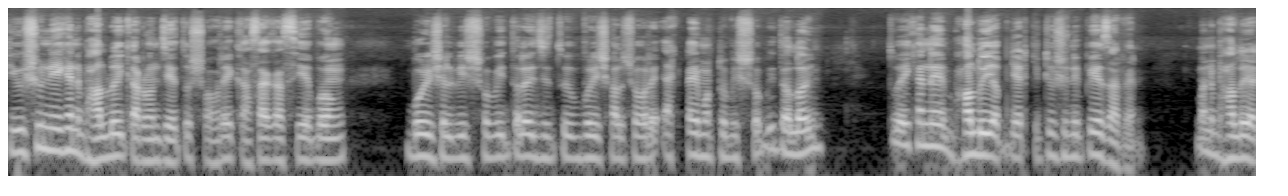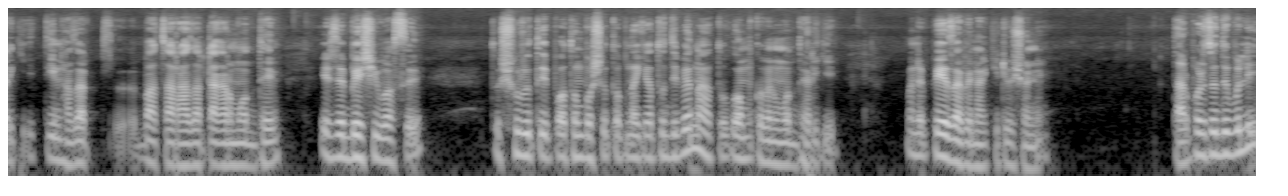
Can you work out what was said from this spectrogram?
টিউশনি এখানে ভালোই, কারণ যেহেতু শহরে কাছাকাছি এবং বরিশাল বিশ্ববিদ্যালয়, যেহেতু বরিশাল শহরে একটাই মাত্র বিশ্ববিদ্যালয়, তো এখানে ভালোই আপনি আর কি টিউশনি পেয়ে যাবেন। মানে ভালোই আর কি তিন হাজার বা চার হাজার টাকার মধ্যে। এর যে বেশি আছে। তো শুরুতেই প্রথম বর্ষে তো আপনাকে এত দিবে না, তো কম কমের মধ্যে আর কি মানে পেয়ে যাবেন আর কি টিউশনি। তারপর যদি বলি,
